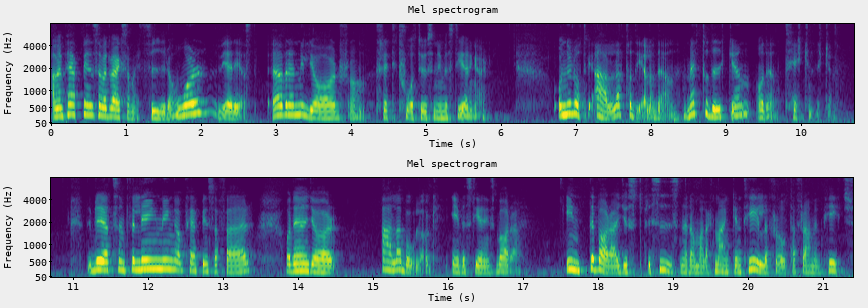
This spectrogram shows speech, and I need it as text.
Ja, men Pepins har varit verksamma i fyra år. Vi har rest över en miljard från 32 000 investeringar. Och nu låter vi alla ta del av den metodiken och den tekniken. Det blir alltså en förlängning av Pepins affär och den gör alla bolag investeringsbara. Inte bara just precis när de har lagt manken till för att ta fram en pitch,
